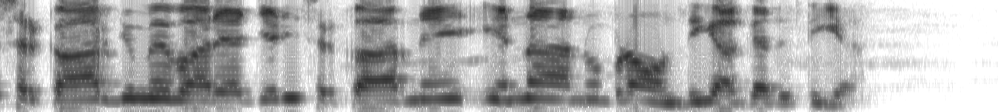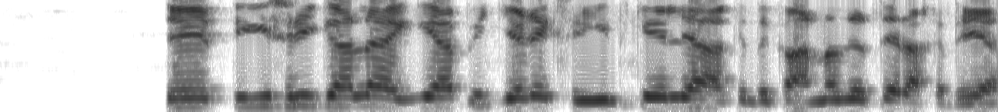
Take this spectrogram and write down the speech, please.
ਸਰਕਾਰ ਜ਼ਿੰਮੇਵਾਰ ਹੈ, ਜਿਹੜੀ ਸਰਕਾਰ ਨੇ ਇਹਨਾਂ ਨੂੰ ਬਣਾਉਣ ਦੀ ਆਗਿਆ ਦਿੱਤੀ ਆ। ਤੇ ਤੀਸਰੀ ਗੱਲ ਹੈਗੀ ਆ ਵੀ ਜਿਹੜੇ ਖਰੀਦ ਕੇ ਲਿਆ ਕੇ ਦੁਕਾਨਾਂ ਦੇ ਉੱਤੇ ਰੱਖਦੇ ਆ,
